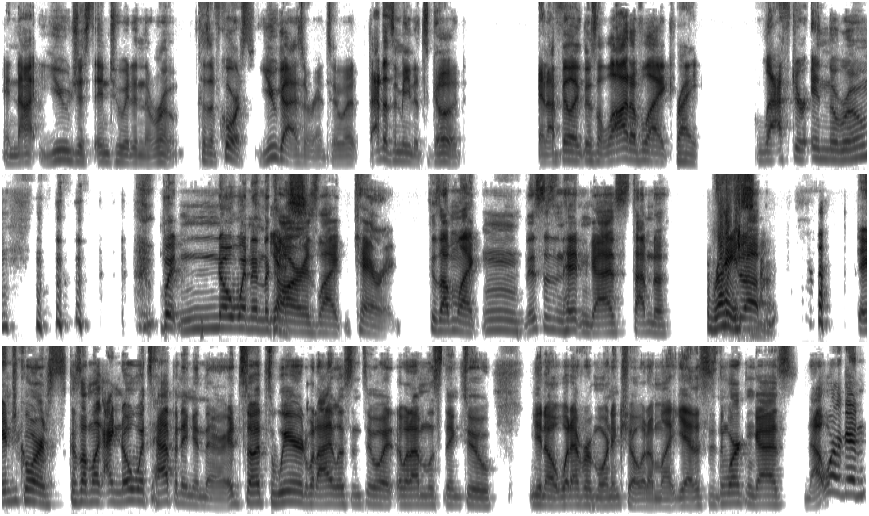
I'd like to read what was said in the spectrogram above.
and not you just into it in the room. Because of course you guys are into it. That doesn't mean it's good. And I feel like there's a lot of like right laughter in the room, but no one in the yes. car is like caring because I'm like, mm, this isn't hitting, guys. Time to right up, change course. Because I'm like, I know what's happening in there, and so it's weird when I listen to it when I'm listening to, you know, whatever morning show, and I'm like, yeah, this isn't working, guys. Not working.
